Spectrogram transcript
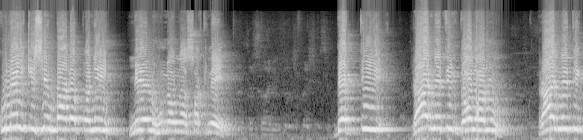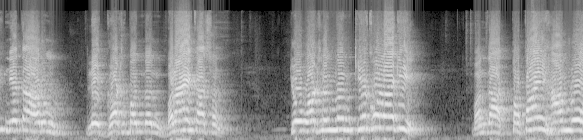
कुनै किसिमबाट पनि मेल हुन नसक्ने व्यक्ति राजनीतिक दलहरू राजनीतिक नेताहरूले गठबन्धन बनाएका छन्। त्यो गठबन्धन के को लागि? भन्दा तपाईँ हाम्रो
